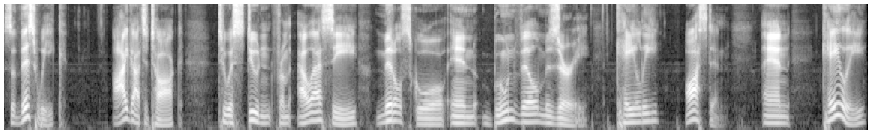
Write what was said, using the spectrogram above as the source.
So this week, I got to talk to a student from LSE Middle School in Boonville, Missouri, Kailee Austin. And Kailee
